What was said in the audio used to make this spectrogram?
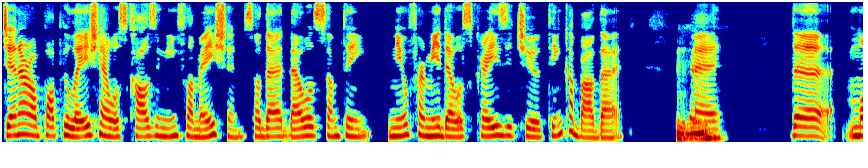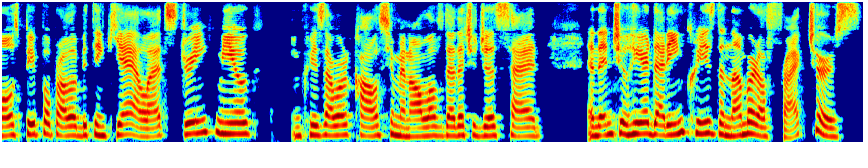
general population was causing inflammation. So that that was something new for me. That was crazy to think about that. Mm-hmm. That the most people probably think, yeah, let's drink milk, increase our calcium and all of that that you just said. And then to hear that increase the number of fractures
